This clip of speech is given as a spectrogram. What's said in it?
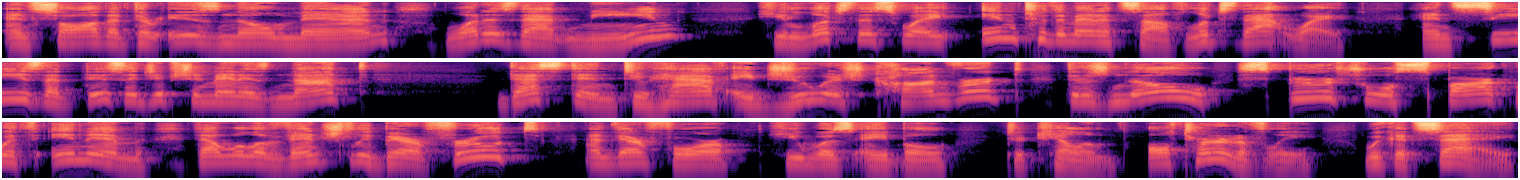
and saw that there is no man. What does that mean? He looks this way into the man itself, looks that way and sees that this Egyptian man is not destined to have a Jewish convert. There's no spiritual spark within him that will eventually bear fruit. And therefore he was able to kill him. Alternatively, we could say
